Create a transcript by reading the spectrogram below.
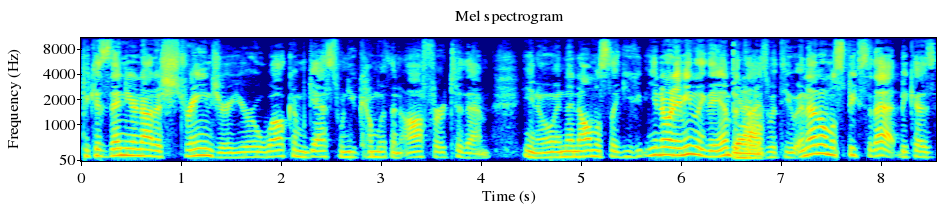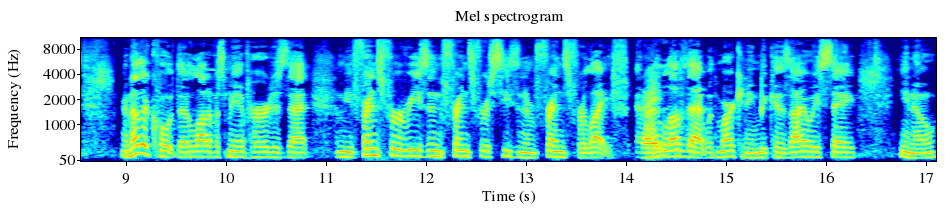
because then you're not a stranger. You're a welcome guest when you come with an offer to them, you know, and then almost like you, you know what I mean? Like they empathize yeah. with you. And that almost speaks to that because another quote that a lot of us may have heard is that, mean, friends for a reason, friends for a season, and friends for life. And right. I love that with marketing because I always say, you know,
